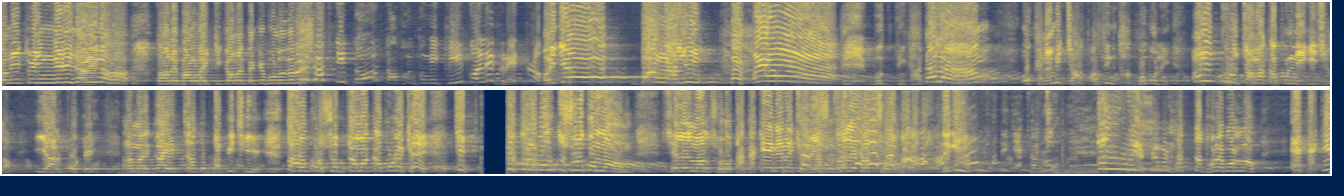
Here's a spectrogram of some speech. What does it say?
আমি তো ইংরেজি জানি না। তাহলে বাংলায় ঠিকানাটাকে বলে দেবে। সত্যি তো তখন তুমি কি করলে গ্রেট ওই যে বাঙালি। বুদ্ধি খাটালাম। ওখানে আমি চার পাঁচ দিন থাকব বলে অনেকগুলো জামা কাপড় নিয়ে গেছিলাম এয়ারপোর্টে আমার গায়ের চাদরটা পিছিয়ে তার উপর সব জামা কাপড় রেখে করে বলতে শুরু করলাম ছেলের মাল ষোলো টাকা কে নেবে চলে এসো ছেলের মাল ষোলো টাকা। দেখি একটা লোক দৌড়ে এসে আমার হাতটা ধরে বলল এটা কি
